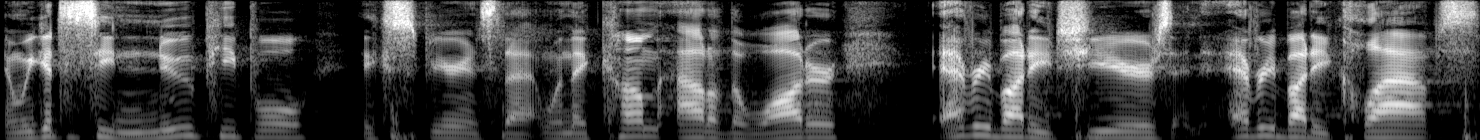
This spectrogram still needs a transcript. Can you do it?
And we get to see new people experience that. When they come out of the water, everybody cheers and everybody claps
